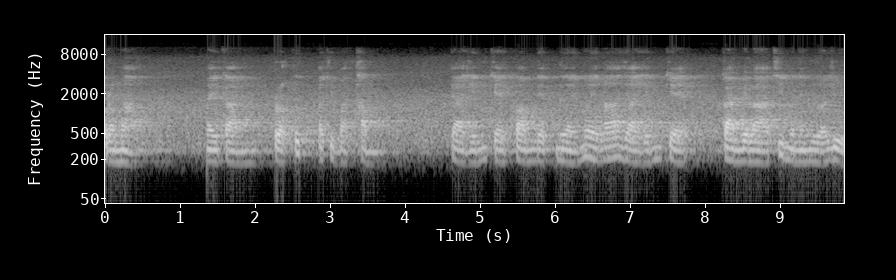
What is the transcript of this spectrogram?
ประมาทในการประพฤติปฏิบัติธรรม อย่าเห็นแก่ความเหน็ดเหนื่อยเมื่อยล้าอย่าเห็นแก่การเวลาที่มันยังเหลืออยู่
